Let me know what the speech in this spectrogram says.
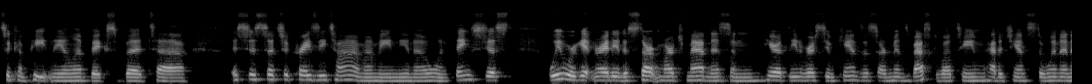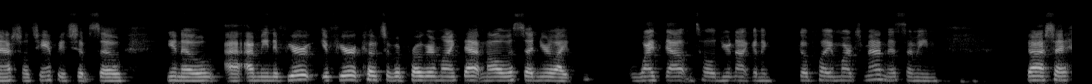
to compete in the olympics but uh it's just such a crazy time i mean you know when things just we were getting ready to start march madness and here at the university of kansas our men's basketball team had a chance to win a national championship so you know I, I mean if you're if you're a coach of a program like that and all of a sudden you're like wiped out and told you're not going to go play March Madness. I mean, gosh, I,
